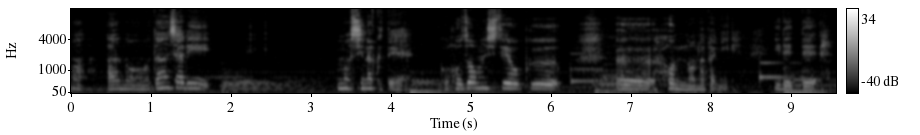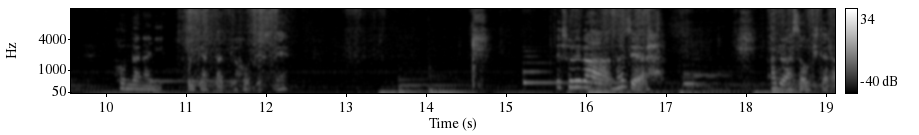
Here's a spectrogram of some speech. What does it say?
まあ、あの断捨離もしなくてこう保存しておく本の中に入れて本棚に置いてあったっていう本ですね。でそれがなぜある朝起きたら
